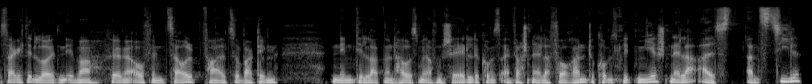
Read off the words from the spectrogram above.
sage ich den Leuten immer, hör mir auf, im Zaulpfahl zu wackeln, nimm die Latten und haus mir auf den Schädel, du kommst einfach schneller voran, du kommst mit mir schneller als ans Ziel,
